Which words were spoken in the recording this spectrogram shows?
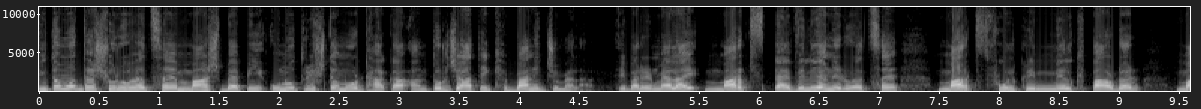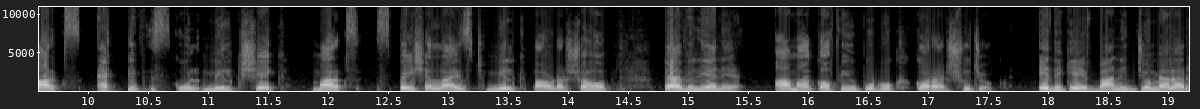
ইতোমধ্যে শুরু হয়েছে মাসব্যাপী উনত্রিশতম ঢাকা আন্তর্জাতিক বাণিজ্য মেলা। এবারের মেলায় মার্কস প্যাভিলিয়নে রয়েছে Marks full cream milk powder, Marks active school milk shake, Marks specialised milk powder সহ প্যাভিলিয়নে আমা কফি উপভোগ করার সুযোগ। এদিকে বাণিজ্য মেলার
